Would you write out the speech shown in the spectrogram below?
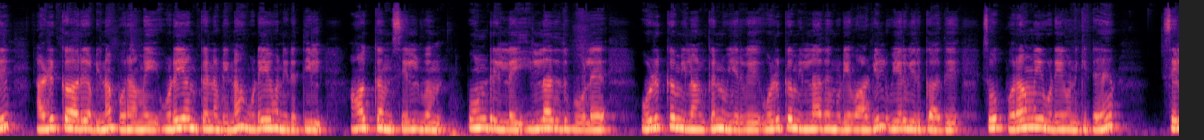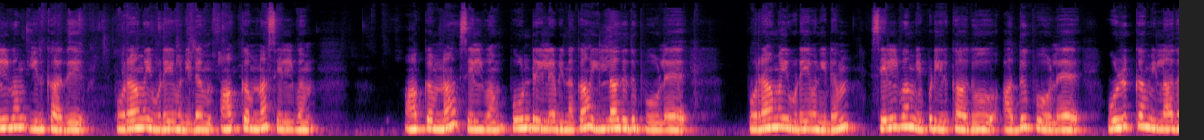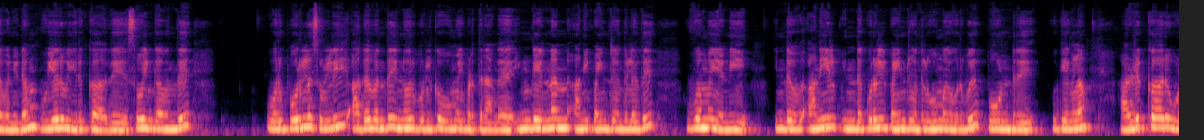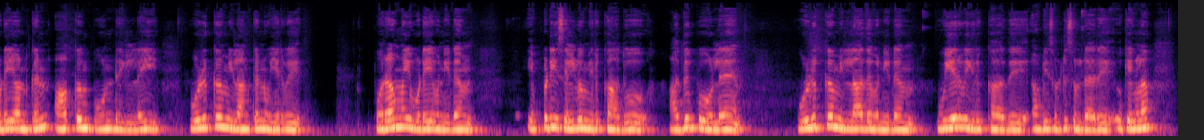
அழுக்காறு அப்படின்னா பொறாமை. உடையான்கண் அப்படின்னா உடையவனிடத்தில். ஆக்கம் செல்வம் போன்றில்லை இல்லாதது போல. ஒழுக்கம் இல்லான்கண் உயர்வு. ஒழுக்கம் இல்லாதவனுடைய வாழ்வில் உயர்வு இருக்காது. ஸோ பொறாமை உடையவன்கிட்ட செல்வம் இருக்காது. பொறாமை உடையவனிடம் ஆக்கம்னா செல்வம். ஆக்கம்னா செல்வம். போன்றில்லை அப்படின்னாக்கா இல்லாதது போல. பொறாமை உடையவனிடம் செல்வம் எப்படி இருக்காதோ அது போல. ஒழுக்கம் இல்லாதவனிடம் உயர்வு இருக்காது. ஸோ இங்கே வந்து ஒரு பொருளை சொல்லி அதை வந்து இன்னொரு பொருளுக்கு உவமைப்படுத்துகிறாங்க இங்கே என்ன அணி பயின்று வந்துள்ளது? உவமை அணி. இந்த அணியில் இந்த குரலில் பயின்று வந்துள்ள ஊமை உருவு போன்று. ஓகேங்களா? அழுக்காறு உடையான்கண் ஆக்கம் போன்றில்லை. ஒழுக்கம் இலான்கண் உயர்வு. பொறாமை உடையவனிடம் எப்படி செல்வம் இருக்காதோ அதுபோல ஒழுக்கம் இல்லாதவனிடம் உயர்வு இருக்காது அப்படி சொல்லிட்டு சொல்கிறாரு ஓகேங்களா?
